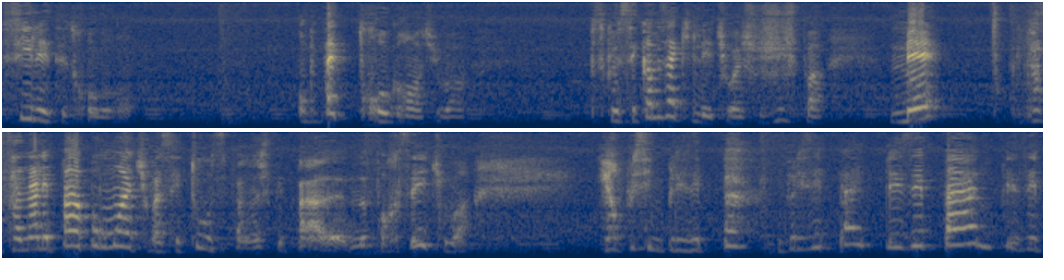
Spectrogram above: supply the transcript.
S'il était trop grand. On peut pas être trop grand, tu vois. Parce que c'est comme ça qu'il est, tu vois. Je juge pas. Mais, ça n'allait pas pour moi, tu vois. C'est tout. Je vais pas euh, me forcer, tu vois. Et en plus, il me plaisait pas. Il me plaisait pas, il me plaisait pas, il me plaisait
